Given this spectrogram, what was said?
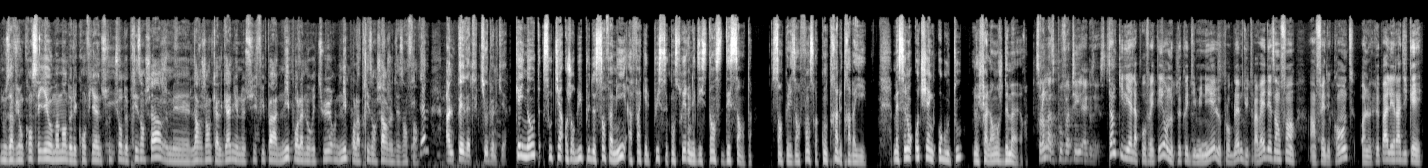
Nous avions conseillé aux mamans de les confier à une structure de prise en charge, mais l'argent qu'elles gagnent ne suffit pas ni pour la nourriture, ni pour la prise en charge des enfants. Keynote soutient aujourd'hui plus de 100 familles afin qu'elles puissent se construire une existence décente, sans que les enfants soient contraints de travailler. Mais selon Ochieng Ogutu, le challenge demeure. Tant qu'il y a la pauvreté, on ne peut que diminuer le problème du travail des enfants. En fin de compte, on ne peut pas l'éradiquer.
